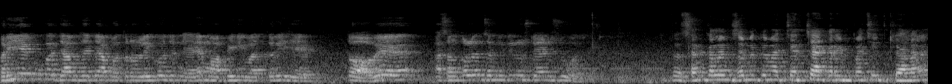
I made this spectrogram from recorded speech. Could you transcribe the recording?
ફરી એક વખત જામ સાહેબે આ પત્ર લખ્યો છે અને એણે માફીની વાત કરી છે. તો હવે આ સંકલન સમિતિનું સ્ટેન્ડ શું હશે? તો સંકલન સમિતિમાં ચર્ચા કરીને પછી જ ખ્યાલ આવે.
